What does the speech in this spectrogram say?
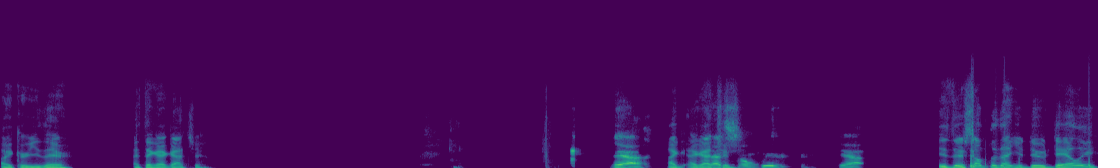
Ike, are you there? I think I got you. yeah I, I got that's you. so weird yeah Is there something that you do daily,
